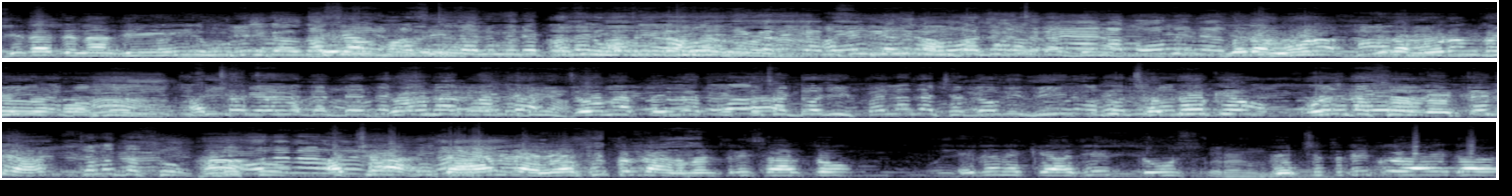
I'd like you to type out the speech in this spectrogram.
ਜਿਹਨਾਂ ਦਿਨਾਂ ਦੀ ਅਸੀਂ ਤਿੰਨ ਮਹੀਨੇ ਪਹਿਲਾਂ ਨਵੰਬਰ ਦੀ ਗੱਲ ਕਰਦੇ ਹਾਂ। ਜਿਹੜਾ ਹੁਣ ਜਿਹੜਾ ਹੁਣ ਅੰਦਰ ਅੱਛਾ ਚਲੋ, ਗੱਡੇ ਤੇ ਜੋ ਮੈਂ ਪਹਿਲਾਂ ਜੋ ਮੈਂ ਪਹਿਲਾਂ ਉਹ ਕੀਤਾ ਛੱਡੋ ਜੀ ਪਹਿਲਾਂ ਤਾਂ ਛੱਡੋ ਵੀ 20 ਨਵੰਬਰ ਨਹੀਂ, ਛੱਡੋ ਕਿਉਂ? ਉਹਦੇ ਨਾਲ ਰਿਲੇਟਡ ਆ। ਚਲੋ ਦੱਸੋ। ਹਾਂ। ਅੱਛਾ ਟਾਈਮ ਲੈ ਲਿਆ ਸੀ ਪ੍ਰਧਾਨ ਮੰਤਰੀ ਸਾਹਿਬ ਤੋਂ। ਇਹਨਾਂ ਨੇ ਕਿਹਾ ਜੀ ਤੂੰ ਵਿੱਚ ਤਾਂ ਨਹੀਂ ਕੋਈ ਆਏਗਾ।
